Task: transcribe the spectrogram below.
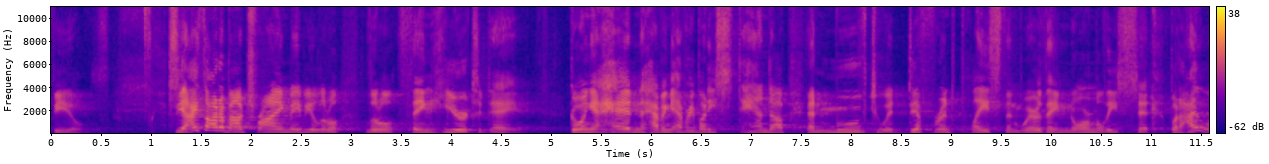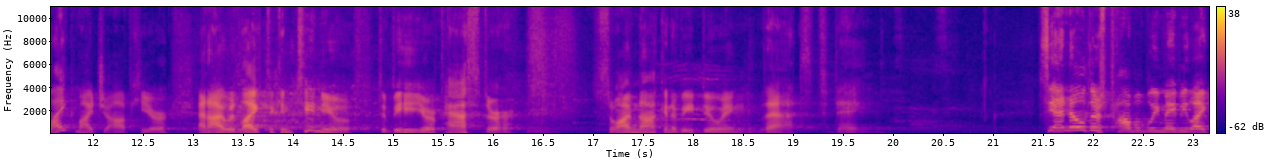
feels. See, I thought about trying maybe a little, little thing here today going ahead and having everybody stand up and move to a different place than where they normally sit. But I like my job here, and I would like to continue to be your pastor. So I'm not going to be doing that today. See, I know there's probably maybe like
